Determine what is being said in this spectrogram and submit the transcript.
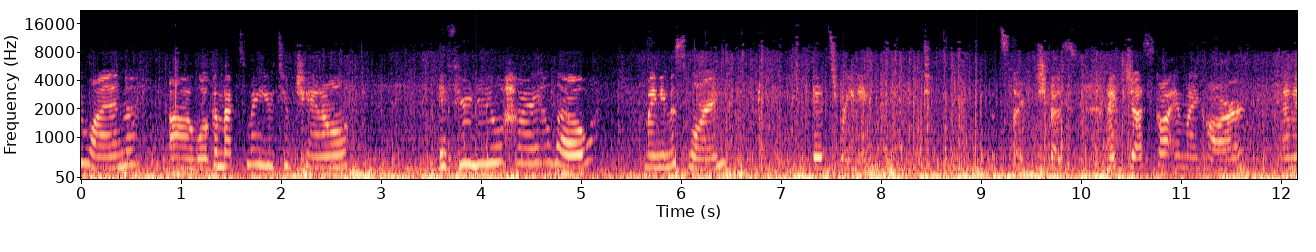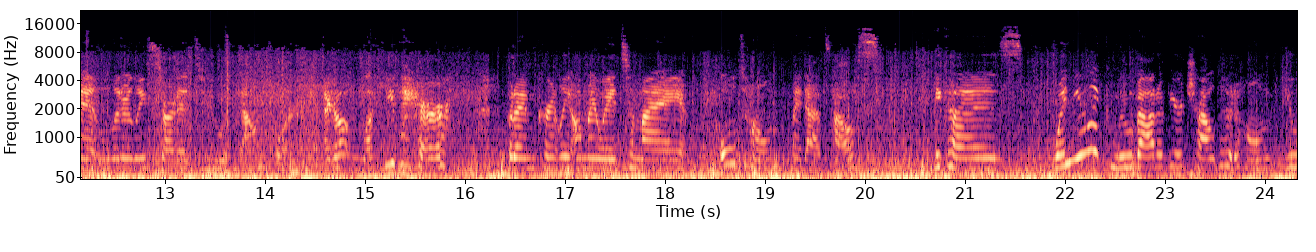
everyone, uh, welcome back to my YouTube channel. If you're new, hi, hello. My name is Lauren. It's raining. It's like just, I just got in my car and it literally started to downpour. I got lucky there, but I'm currently on my way to my old home, my dad's house, because when you like move out of your childhood home, you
